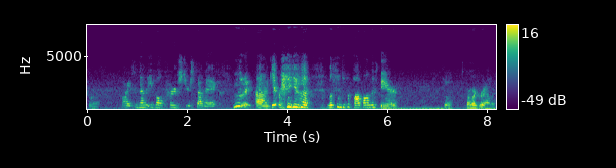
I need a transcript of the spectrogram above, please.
for us. Alright, so now that you've all purged your stomachs, uh, get ready to listen to the pop on this beer. So it's from our growler.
